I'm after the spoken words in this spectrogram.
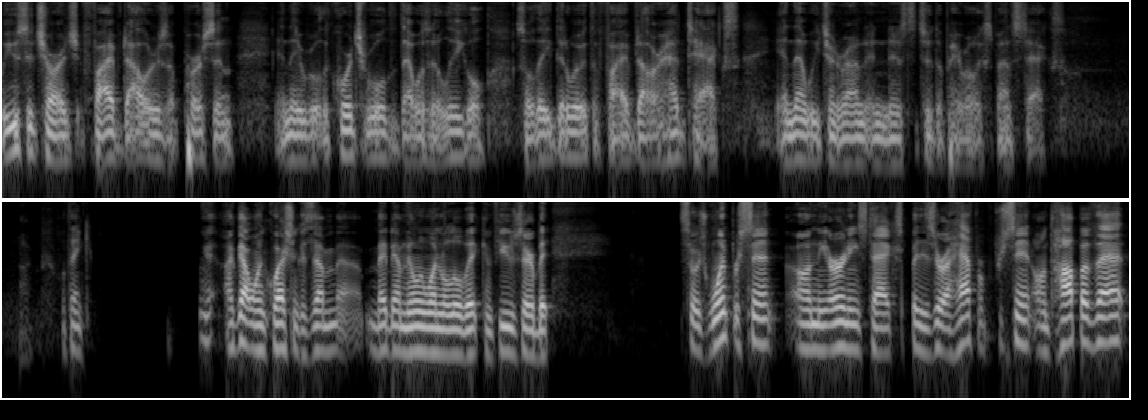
We used to charge five dollars a person, and they ruled the courts ruled that that was illegal, so they did away with the five dollar head tax, and then we turned around and instituted the payroll expense tax. Well, thank you. Yeah, I've got one question because I'm uh, maybe I'm the only one a little bit confused there, but so it's one percent on the earnings tax, but is there a half a percent on top of that?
